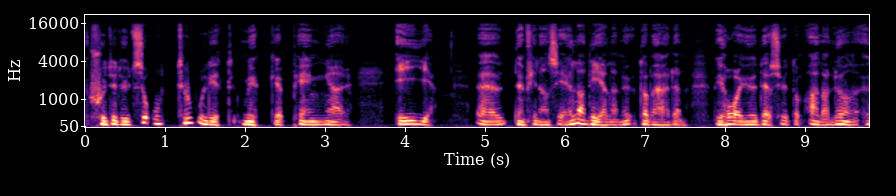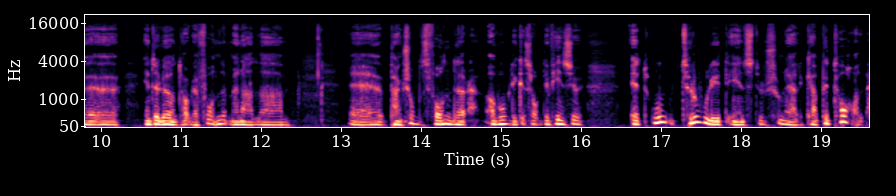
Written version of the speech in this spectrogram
skjutit ut så otroligt mycket pengar i eh, den finansiella delen utav världen. Vi har ju dessutom alla, lön, eh, inte löntagarfonder, men alla Eh, pensionsfonder av olika slag. Det finns ju ett otroligt institutionellt kapital.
